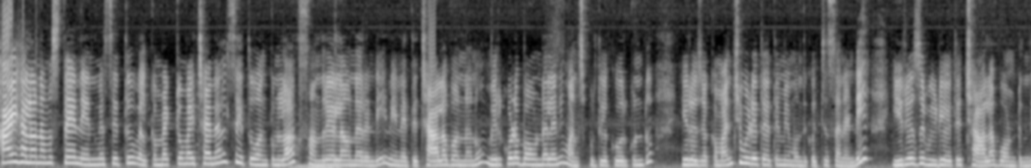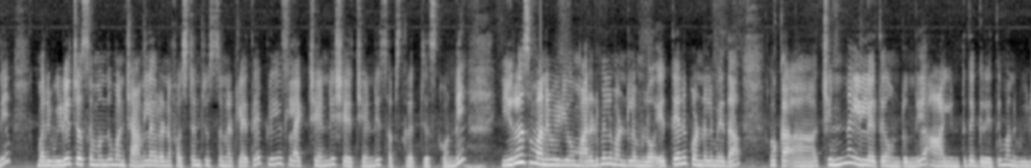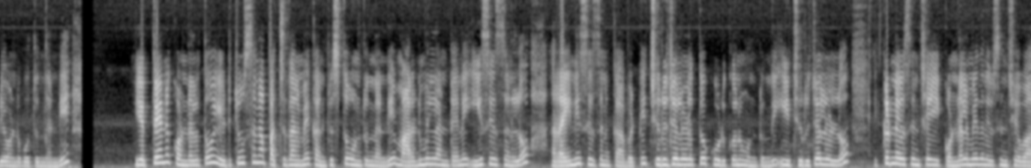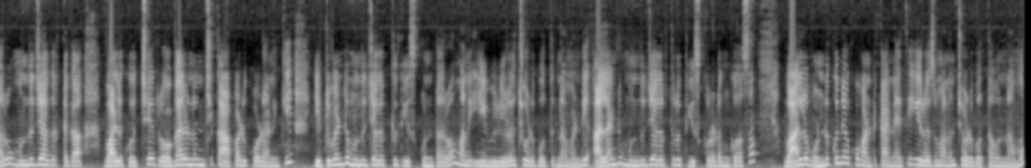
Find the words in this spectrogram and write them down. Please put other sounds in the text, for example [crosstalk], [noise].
Hi hello నమస్తే. నేను మీ Seethu. Welcome back to my channel Seethu Ankam logs అందరూ ఎలా ఉన్నారండి? నేనైతే చాలా బాగున్నాను. మీరు కూడా బాగుండాలని మనస్ఫూర్తిగా కోరుకుంటూ ఈరోజు ఒక మంచి వీడియోతో అయితే మేము ముందుకు వచ్చేసానండి. ఈరోజు వీడియో అయితే చాలా బాగుంటుంది. మరి వీడియో చూసే ముందు మన ఛానల్ ఎవరైనా ఫస్ట్ టైం చూస్తున్నట్లయితే ప్లీజ్ లైక్ చేయండి షేర్ చేయండి సబ్స్క్రైబ్ చేసుకోండి. ఈరోజు మన వీడియో మారేడుమిల్లి మండలంలో ఎత్తైన కొండల మీద ఒక చిన్న ఇల్లు అయితే ఉంటుంది. ఆ ఇంటి దగ్గర అయితే మన వీడియో ఉండబోతుందండి. ఎత్తైన కొండలతో ఎటు చూసినా పచ్చదనమే కనిపిస్తూ ఉంటుందండి. మారడిమిల్లు అంటేనే ఈ సీజన్లో రైనీ సీజన్ కాబట్టి చిరుజల్లులతో కూడుకొని ఉంటుంది. ఈ చిరుజల్లుల్లో ఇక్కడ నివసించే ఈ కొండల మీద నివసించే వారు ముందు జాగ్రత్తగా వాళ్ళకు వచ్చే రోగాల నుంచి కాపాడుకోవడానికి ఎటువంటి ముందు జాగ్రత్తలు తీసుకుంటారో మనం ఈ వీడియోలో చూడబోతున్నామండి. అలాంటి ముందు జాగ్రత్తలు తీసుకోవడం కోసం వాళ్ళు వండుకునే ఒక వంటకాన్ని అయితే ఈరోజు మనం చూడబోతా ఉన్నాము.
